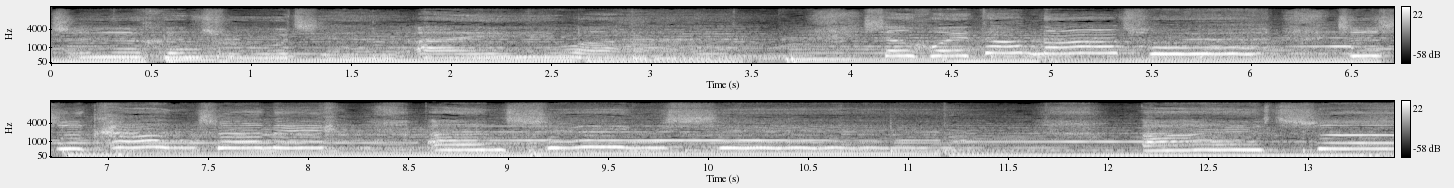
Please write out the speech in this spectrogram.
只恨初见爱已晚。想回到那初遇，只是看着你安清心，爱着。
